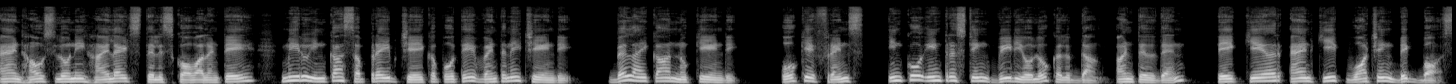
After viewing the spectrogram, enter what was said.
and హౌస్లోని హైలైట్స్ తెలుసుకోవాలంటే మీరు ఇంకా సబ్స్క్రైబ్ చేయకపోతే వెంటనే చేయండి. బెల్ ఐకాన్ నొక్కేయండి. ఓకే ఫ్రెండ్స్ ఇంకో ఇంట్రెస్టింగ్ వీడియోలో కలుద్దాం. Until then take care and keep watching big boss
